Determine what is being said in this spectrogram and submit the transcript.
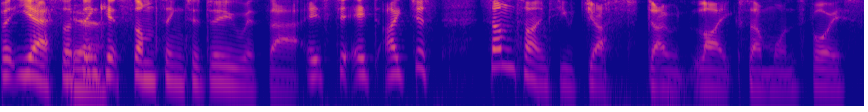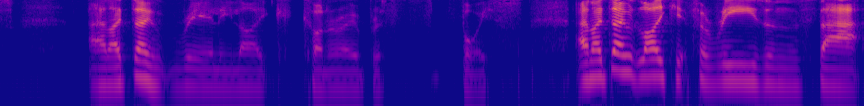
But yes, I yeah. think it's something to do with that. It's it. I just sometimes you just don't like someone's voice, and I don't really like Conor Oberst's voice, and I don't like it for reasons that,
